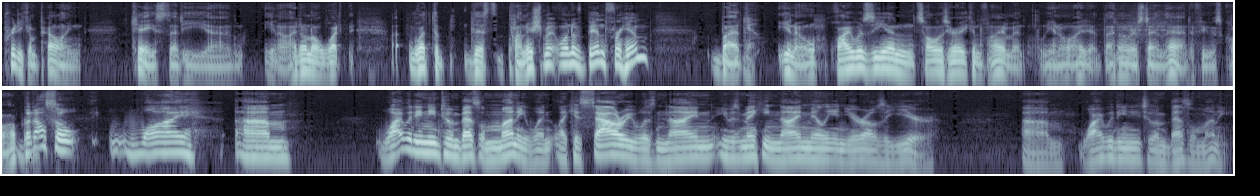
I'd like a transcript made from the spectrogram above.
pretty compelling case that he, uh, you know, I don't know what what the the punishment would have been for him, but Yeah. you know, why was he in solitary confinement? You know, I, I don't understand that if he was cooperative. but also, why um, why would he need to embezzle money when like his salary was nine? He was making nine million euros a year. Um, why would he need to embezzle money?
